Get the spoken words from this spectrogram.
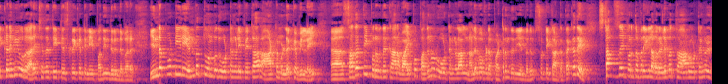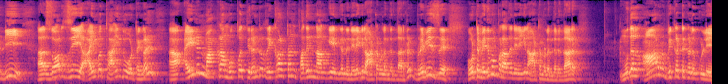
ஏற்கனவே ஒரு அரைச்சதத்தை டெஸ்ட் கிரிக்கெட்டிலே பதிந்திருந்தவர். இந்த போட்டியிலே எண்பத்தி ஒன்பது ஓட்டங்களை பெற்றார் ஆட்டம் இழக்கவில்லை. சதத்தை பெறுவதற்கான வாய்ப்பு பதினோரு ஓட்டங்களால் நழுவ விடப்பட்டிருந்தது என்பதும் சுட்டிக்காட்டத்தக்கது. ஸ்டப்ஸை பொறுத்தவரையில் அவர் எழுபத்தி ஆறு ஓட்டங்கள் டி ஜார்ஜி ஐம்பத்தி ஐந்து ஓட்டங்கள் ஐடன் மாக்ரா முப்பத்தி இரண்டு ரிகால்டன் பதினான்கு என்கிற நிலையில் ஆட்டம் இழந்திருந்தார்கள் ஓட்டம் எதுவும் பெறாத நிலையில் ஆட்டமிழந்திருந்தார். முதல் ஆறு விக்கெட்டுகளுக்குள்ளே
